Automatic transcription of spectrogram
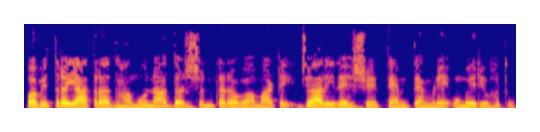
પવિત્ર યાત્રાધામોના દર્શન કરાવવા માટે જારી રહેશે તેમ તેમણે ઉમેર્યું હતું.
